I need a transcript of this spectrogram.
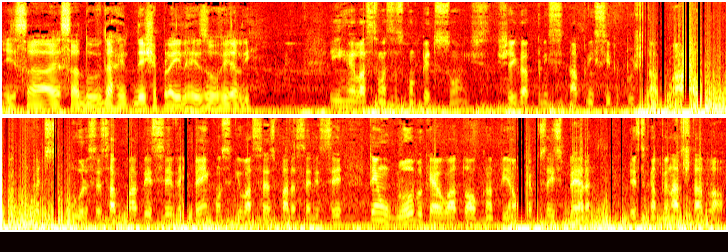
Essa, essa dúvida a gente deixa para ele resolver ali em relação a essas competições? Chega a, princípio para o estadual, uma competição dura. Você sabe que o ABC vem bem, conseguiu acesso para a Série C. Tem o Globo, que é o atual campeão. O que, é que você espera desse campeonato estadual?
